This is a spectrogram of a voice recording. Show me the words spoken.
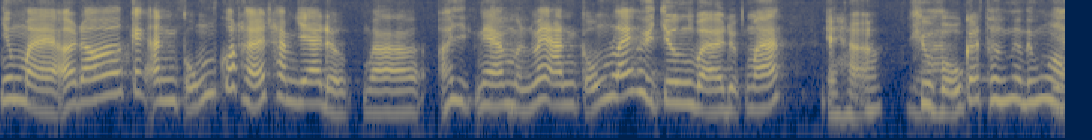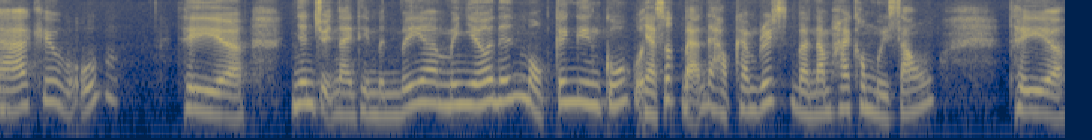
Nhưng mà ở đó các anh cũng có thể tham gia được và ở Việt Nam mình mấy anh cũng lấy huy chương về được mà. Dạ hả? Khiêu dạ. vũ các thứ nữa đúng không? Dạ, khiêu vũ thì uh, nhân chuyện này thì mình mới uh, mới nhớ đến một cái nghiên cứu của nhà xuất bản đại học Cambridge vào năm 2016 thì uh,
